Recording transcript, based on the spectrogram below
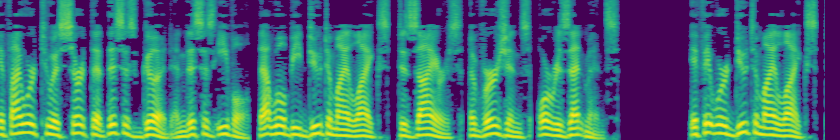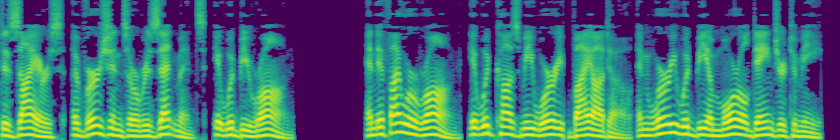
if I were to assert that this is good and this is evil, that will be due to my likes, desires, aversions, or resentments. If it were due to my likes, desires, aversions or resentments, it would be wrong. And if I were wrong, it would cause me worry and worry would be a moral danger to me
